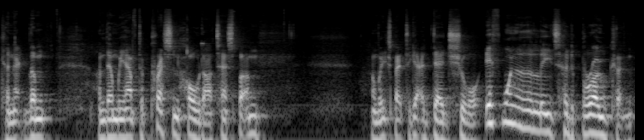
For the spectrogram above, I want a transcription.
connect them, and then we have to press and hold our test button and we expect to get a dead short. If one of the leads had broken,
